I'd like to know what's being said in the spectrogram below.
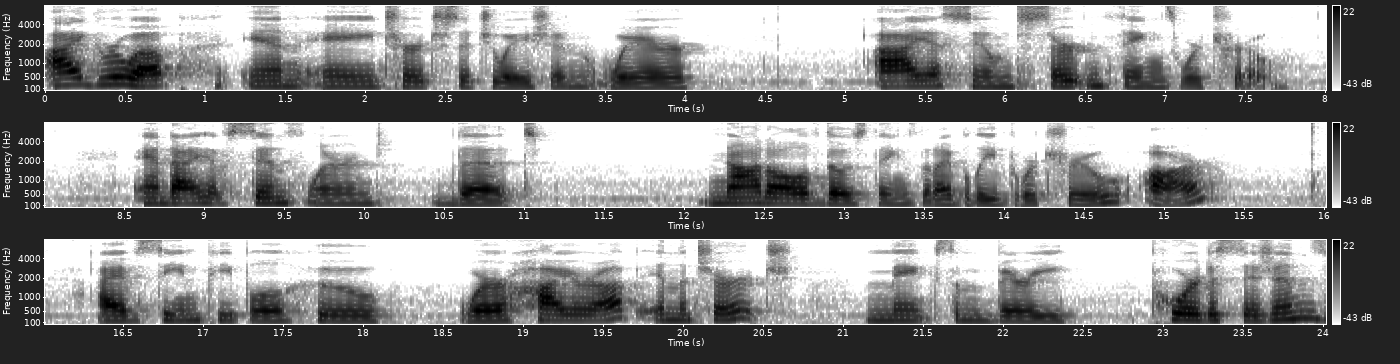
I grew up in a church situation where I assumed certain things were true. And I have since learned that not all of those things that I believed were true are. I have seen people who were higher up in the church make some very poor decisions,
